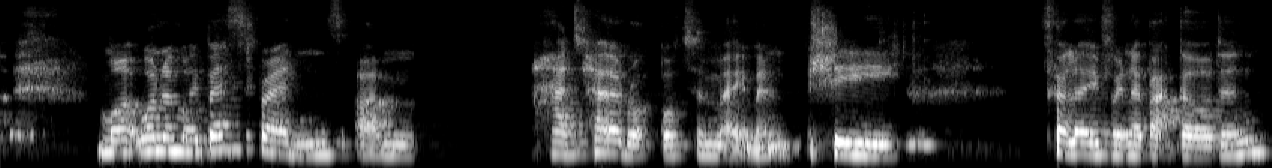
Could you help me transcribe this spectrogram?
my, one of my best friends um, had her rock bottom moment. She fell over in her back garden,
